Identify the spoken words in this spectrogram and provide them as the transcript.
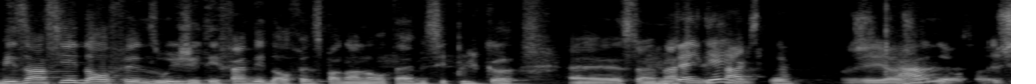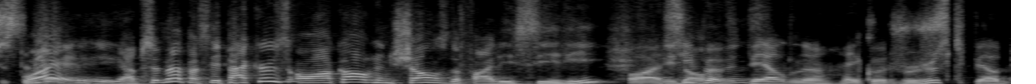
mes anciens Dolphins. Oui, j'ai été fan des Dolphins pendant longtemps, mais c'est plus le cas. Euh, c'est un match. Game, j'ai hein? Oui, absolument, parce que les Packers ont encore une chance de faire les séries. Ouais, s'ils peuvent perdre, là, écoute, je veux juste qu'ils perdent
